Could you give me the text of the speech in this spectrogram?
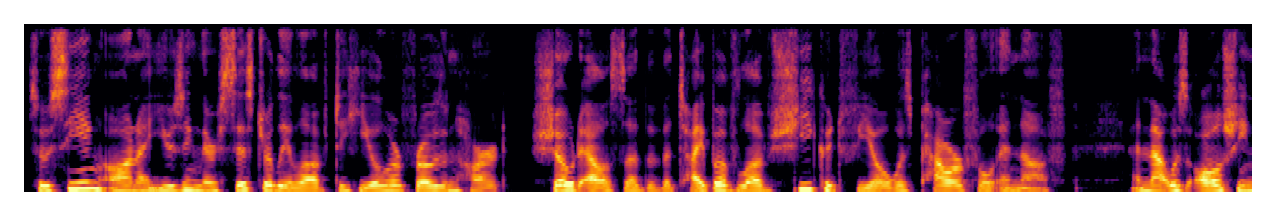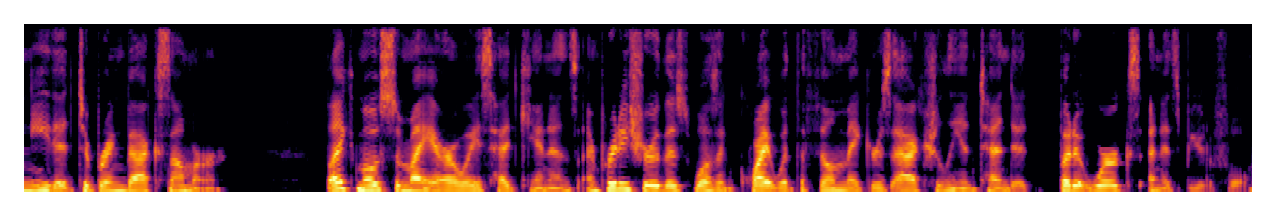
So seeing Anna using their sisterly love to heal her frozen heart showed Elsa that the type of love she could feel was powerful enough, and that was all she needed to bring back summer. Like most of my Aroace headcanons, I'm pretty sure this wasn't quite what the filmmakers actually intended, but it works and it's beautiful.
